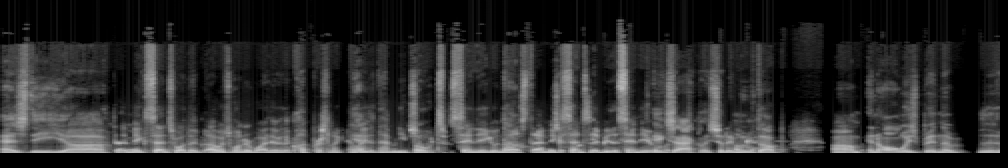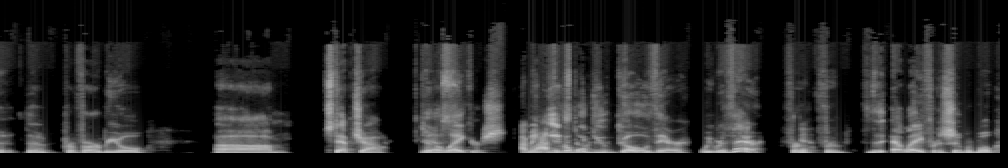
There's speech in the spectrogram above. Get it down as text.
as the uh, That makes sense. Why the I always wondered why they were the Clippers. I'm like, LA Yeah. doesn't have any So- boats. San Diego No. does. That makes So- sense. They'd be the San Diego. Clippers. exactly, so they Okay. moved up um, and always been the the the proverbial um, stepchild to Yes. the Lakers. I mean, even when you go there, we were there for Yeah. for the LA for the Super Bowl.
